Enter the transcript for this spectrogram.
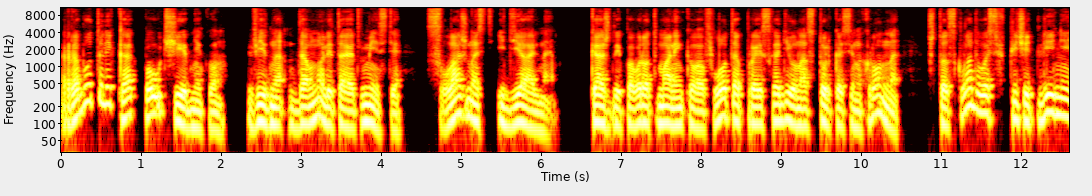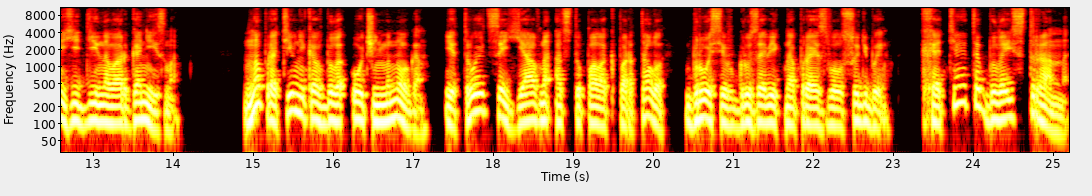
Работали как по учебнику. Видно, давно летают вместе. Слаженность идеальная. Каждый поворот маленького флота происходил настолько синхронно, что складывалось впечатление единого организма. Но противников было очень много, и троица явно отступала к порталу, бросив грузовик на произвол судьбы. Хотя это было и странно.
